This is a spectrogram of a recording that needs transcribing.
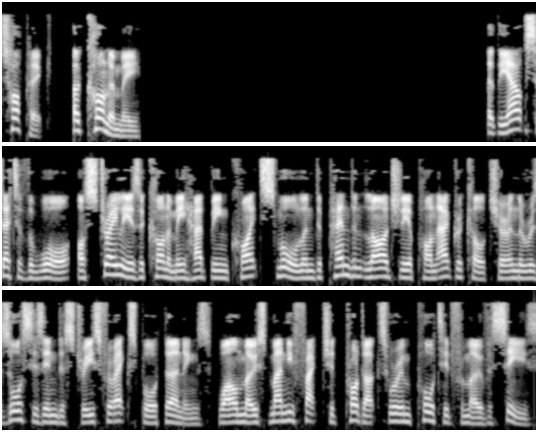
Topic: Economy. At the outset of the war, Australia's economy had been quite small and dependent largely upon agriculture and the resources industries for export earnings, while most manufactured products were imported from overseas.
